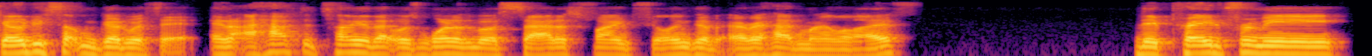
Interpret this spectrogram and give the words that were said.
Go do something good with it." And I have to tell you, that was one of the most satisfying feelings I've ever had in my life. They prayed for me.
